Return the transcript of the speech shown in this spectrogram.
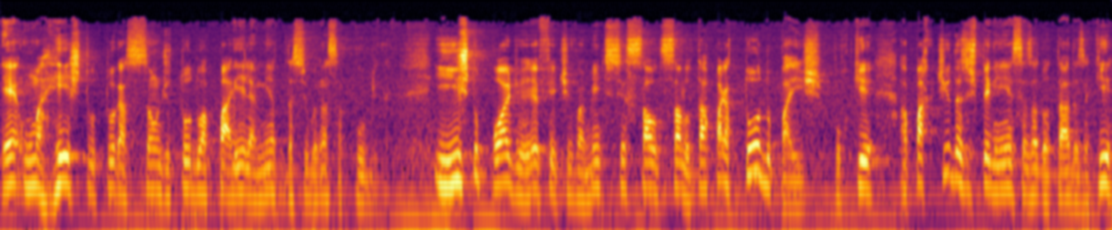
é uma reestruturação de todo o aparelhamento da segurança pública. E isto pode efetivamente ser salutar para todo o país, porque a partir das experiências adotadas aqui,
